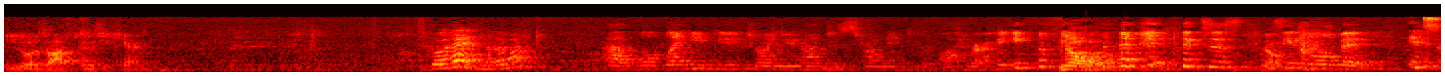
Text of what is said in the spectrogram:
you go as often as you can. Go ahead, another one? Uh, well, when you do join, you're not just thrown into the water, are you? No. It just No. seems a little bit. you It's know.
